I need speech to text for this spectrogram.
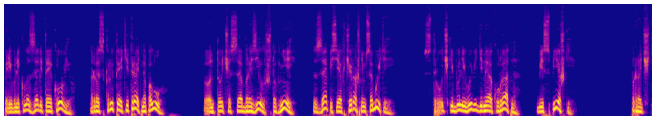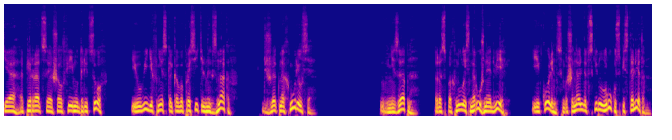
привлекла залитая кровью раскрытая тетрадь на полу. Он тотчас сообразил, что в ней записи о вчерашнем событии. Строчки были выведены аккуратно, без спешки. Прочтя «Операция шалфей мудрецов» и увидев несколько вопросительных знаков, Джек нахмурился. Внезапно распахнулась наружная дверь, и Коллинс машинально вскинул руку с пистолетом.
